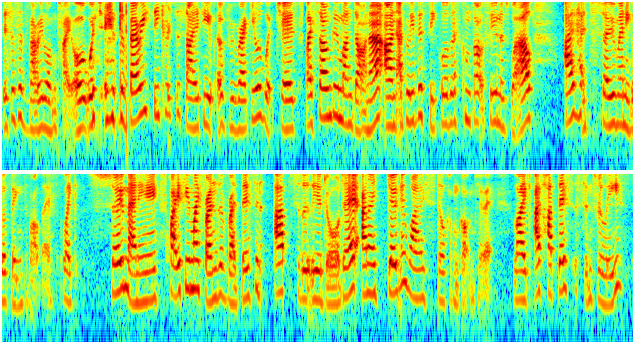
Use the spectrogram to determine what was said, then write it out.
This is a very long title, which is The Very Secret Society of Irregular Witches by Sangu Mandanna And I believe the sequel of this comes out soon as well. I've heard so many good things about this, like so many. Quite a few of my friends have read this and absolutely adored it and I don't know why I still haven't gotten to it. Like I've had this since release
